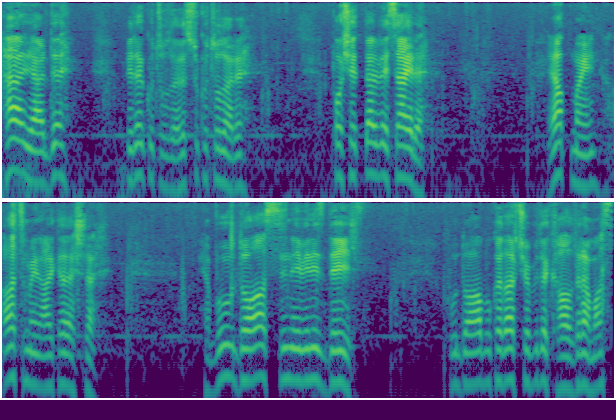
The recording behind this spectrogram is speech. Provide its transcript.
Her yerde bira kutuları, su kutuları, poşetler vesaire. Yapmayın, atmayın arkadaşlar. Ya bu doğa sizin eviniz değil. Bu doğa bu kadar çöpü de kaldıramaz.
